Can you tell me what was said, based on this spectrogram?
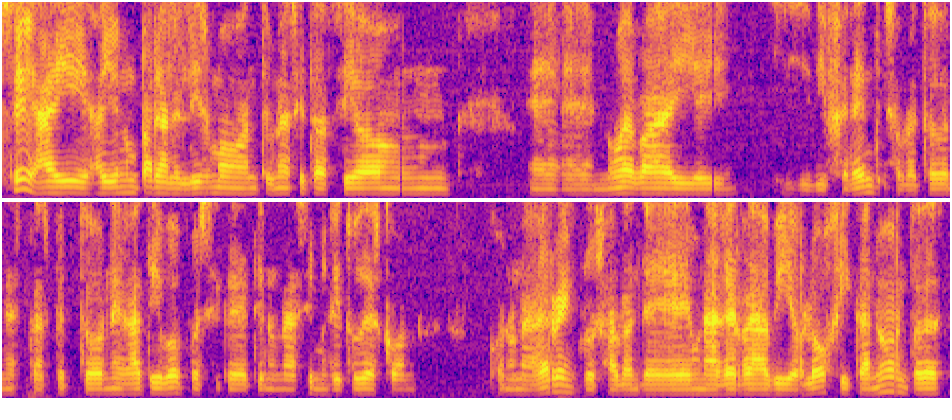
Sí, hay, hay un paralelismo ante una situación eh, nueva y, y diferente, sobre todo en este aspecto negativo, pues sí que tiene unas similitudes con, con una guerra, incluso hablan de una guerra biológica, ¿no? Entonces,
